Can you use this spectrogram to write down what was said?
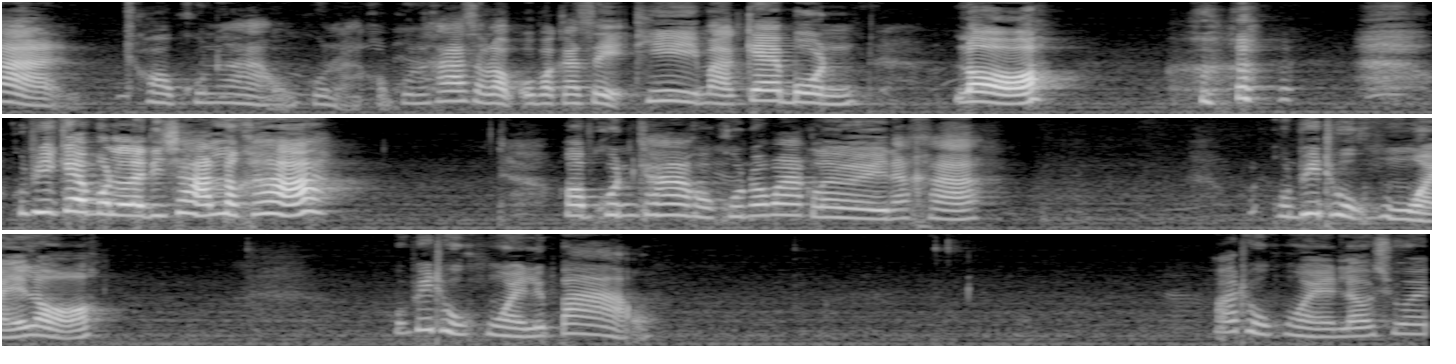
ค่ะ ขอบคุณค่ะ ขอบคุณค่ะ ขอบคุณค่ะสำหรับโอปากาเสะที่มาแก้บนหรอ คุณพี่แก้บนอะไรดิฉันหรอคะ ขอบคุณค่ะ ขอบคุณมากๆเลยนะคะ คุณพี่ถูกหวยหรอ คุณพี่ถูกหวยหรือเปล่าถ้าถูกหวยแล้วช่วย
